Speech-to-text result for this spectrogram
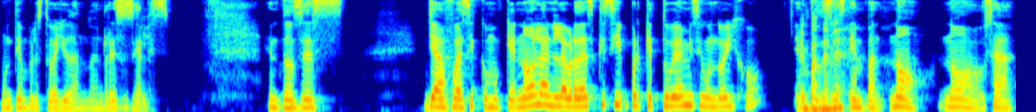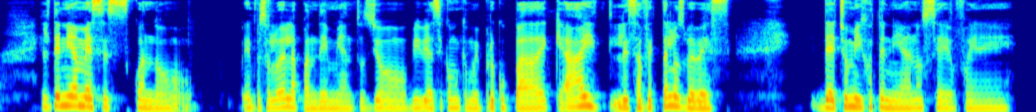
Un tiempo le estuve ayudando en redes sociales. Entonces, ya fue así como que no, la, verdad es que sí, porque tuve a mi segundo hijo. ¿En pandemia? no, no, o sea, él tenía meses cuando empezó lo de la pandemia, entonces yo vivía así como que muy preocupada de que, ay, les afecta a los bebés. De hecho, mi hijo tenía, no sé, fue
